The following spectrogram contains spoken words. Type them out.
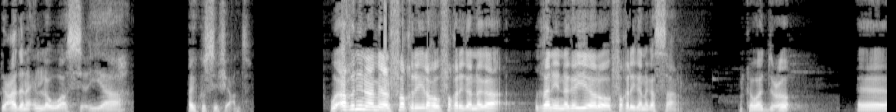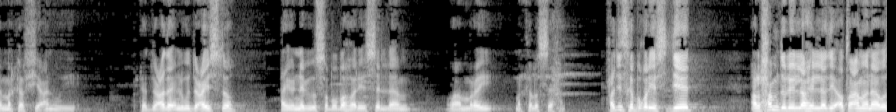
ducadana in la waasiciyaa ay ku sii fiicantay. Wa aghnina min alfaqri ilaahu faqriga naga hani naga yeelo faqriga naga saar. Marka waa duco markaa fiican weeye. Marka ducada in lagu ducaysto ayuu nebigu sala allahu aleyh wasalam u amray marka la seexan. Xadiiska boqol iyo siddeed alxamdu lilaahi aladii acamana wa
